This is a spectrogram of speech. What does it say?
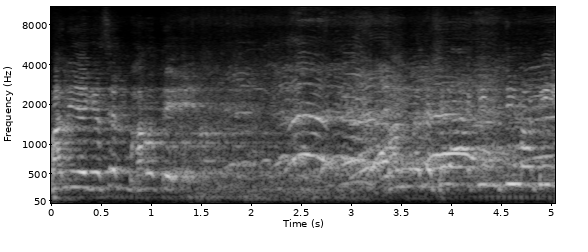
পালিয়ে গেছেন ভারতে। বাংলাদেশের এক ইঞ্চি মাটি,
